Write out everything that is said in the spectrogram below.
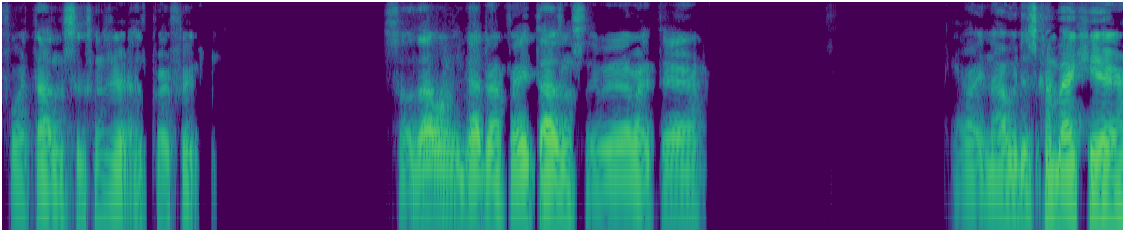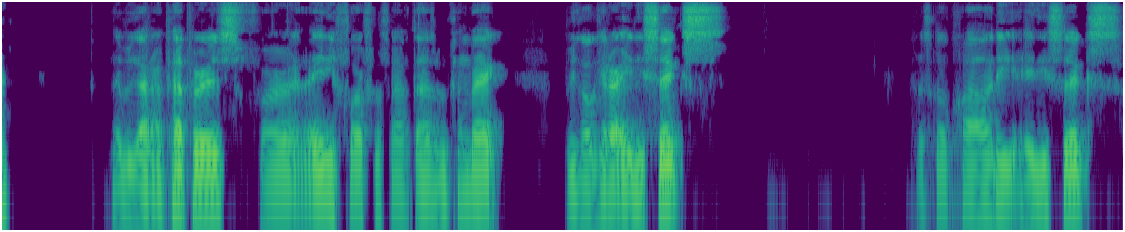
four thousand six hundred. That's perfect. So that one we got done for eight thousand. So we're right there. All right, now we just come back here. Then we got our peppers for an 84 for 5,000. We come back. We go get our 86. Let's go quality 86.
